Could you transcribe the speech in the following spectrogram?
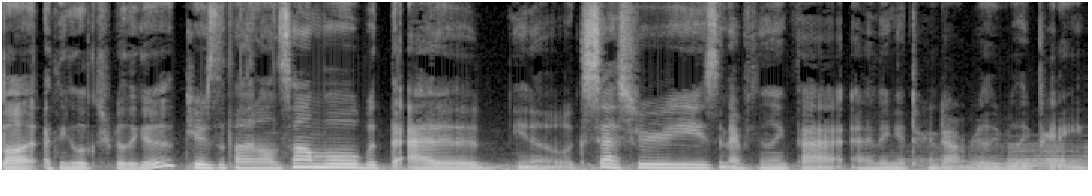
but I think it looks really good. Here's the final ensemble with the added, you know, accessories and everything like that. And I think it turned out really, really pretty.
